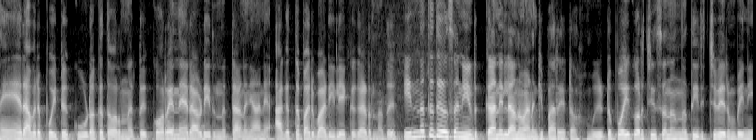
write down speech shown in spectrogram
നേരെ അവരെ പോയിട്ട് കൂടൊക്കെ തുറന്നിട്ട് കുറേ നേരം അവിടെ ഇരുന്നിട്ടാണ് ഞാൻ അകത്തെ പരിപാടിയിലേക്ക് കടന്നത്. ഇന്നത്തെ ദിവസം ഇനി എടുക്കാനില്ല എന്ന് വേണമെങ്കിൽ പറയട്ടോ വീട്ടിൽ പോയി കുറച്ച് ദിവസം നിന്ന് തിരിച്ചു വരുമ്പോൾ ഇനി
